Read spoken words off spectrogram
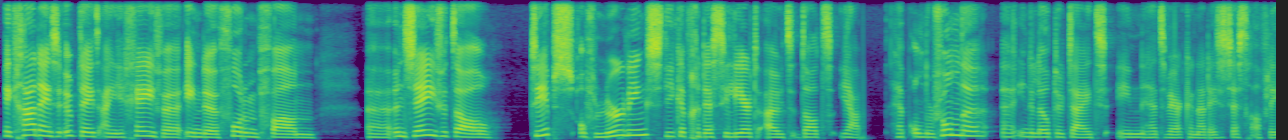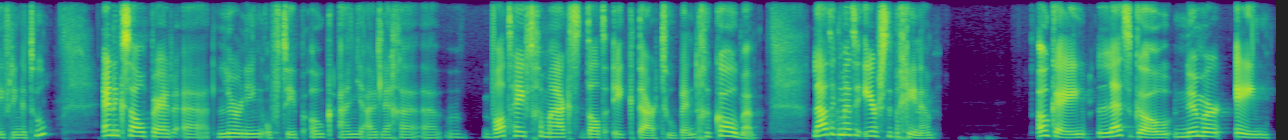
Ik ga deze update aan je geven in de vorm van een zevental tips of learnings die ik heb gedestilleerd uit dat ja, heb ondervonden uh, in de loop der tijd in het werken naar deze 60 afleveringen toe. En ik zal per uh, learning of tip ook aan je uitleggen wat heeft gemaakt dat ik daartoe ben gekomen. Laat ik met de eerste beginnen. Oké, let's go. Nummer 1.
